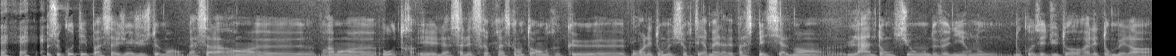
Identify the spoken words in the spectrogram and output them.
Ce côté passager, justement, bah, ça la rend euh, vraiment euh, autre. Et là, ça laisserait presque entendre que, euh, bon, elle est tombée sur Terre, mais elle n'avait pas spécialement euh, l'intention de venir nous, causer du tort. Elle est tombée là,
